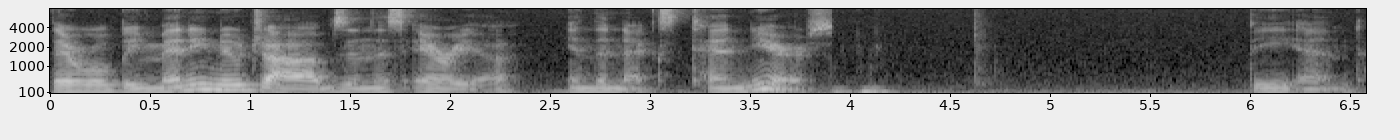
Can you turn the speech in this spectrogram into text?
There will be many new jobs in this area in the next 10 years. The end.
